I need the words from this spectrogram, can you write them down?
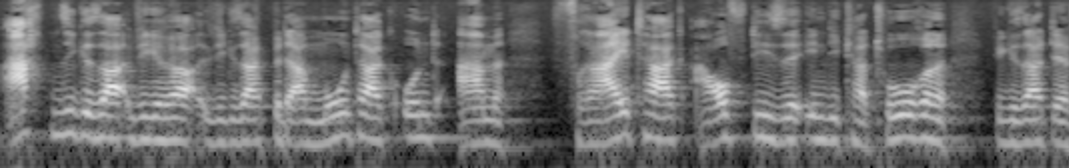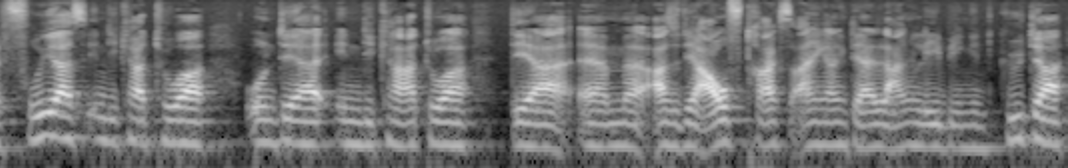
Achten Sie, wie gesagt, bitte am Montag und am Freitag auf diese Indikatoren. Wie gesagt, der Frühjahrsindikator und der Indikator der, ähm, also der Auftragseingang der langlebigen Güter.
